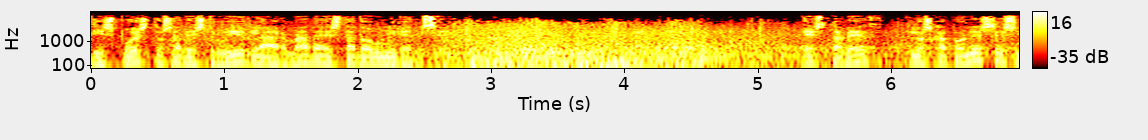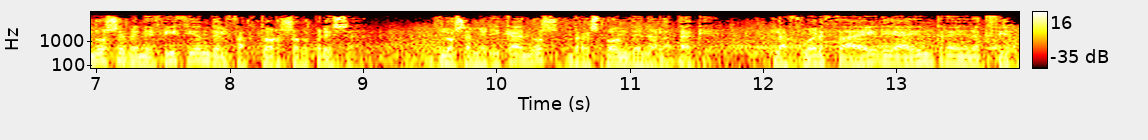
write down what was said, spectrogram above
dispuestos a destruir la Armada estadounidense. Esta vez, los japoneses no se benefician del factor sorpresa. Los americanos responden al ataque. La Fuerza Aérea entra en acción.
